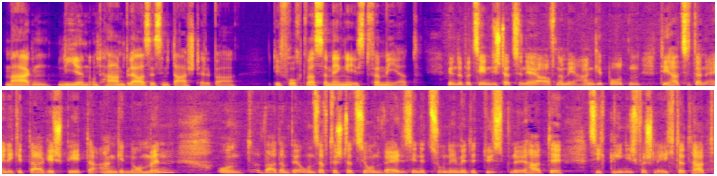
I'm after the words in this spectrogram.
Magen, Nieren und Harnblase sind darstellbar. Die Fruchtwassermenge ist vermehrt. Wir haben der Patientin die stationäre Aufnahme angeboten. Die hat sie dann einige Tage später angenommen und war dann bei uns auf der Station, weil sie eine zunehmende Dyspnoe hatte, sich klinisch verschlechtert hat.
